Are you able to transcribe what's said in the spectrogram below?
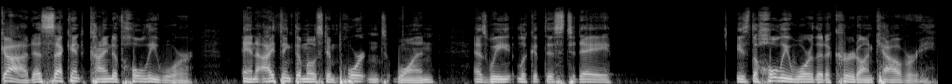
God, a second kind of holy war. And I think the most important one, as we look at this today, is the holy war that occurred on Calvary.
